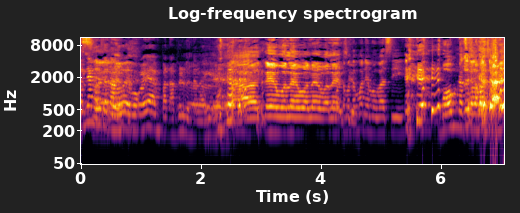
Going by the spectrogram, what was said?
Tahunnya nggak usah tahu ya pokoknya 4 April bentar lagi ya. Oke, boleh, boleh, boleh. buat teman-teman yang mau ngasih bom dan segala macamnya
